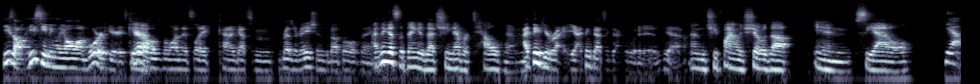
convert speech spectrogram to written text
he's all he's seemingly all on board here. It's Yeah. Carol's the one that's like kind of got some reservations about the whole thing. I think that's the thing is that she never tells him. I think you're right. Yeah, I think that's exactly what it is. Yeah. and she finally shows up in Seattle. Yeah.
